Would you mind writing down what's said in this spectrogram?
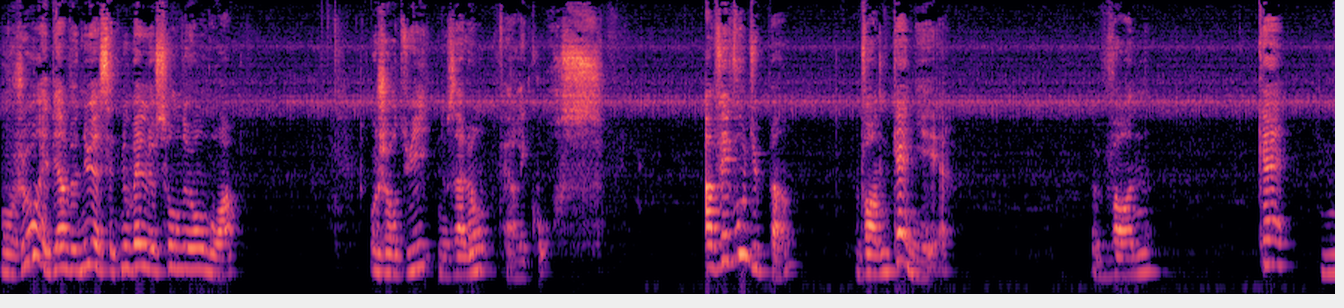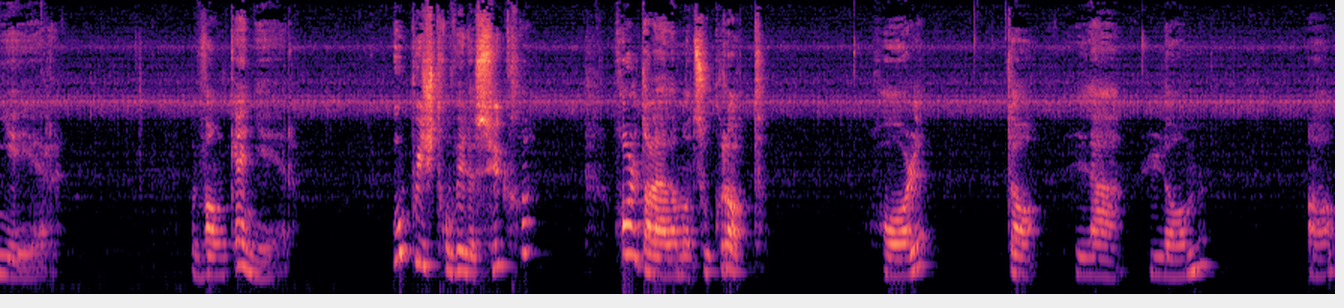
Bonjour et bienvenue à cette nouvelle leçon de hongrois. Aujourd'hui, nous allons faire les courses. Avez-vous du pain? Van kenyér. Van kenyér. Van kenyér. Où puis-je trouver le sucre? Hol találom a cukrot? Hol találom a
